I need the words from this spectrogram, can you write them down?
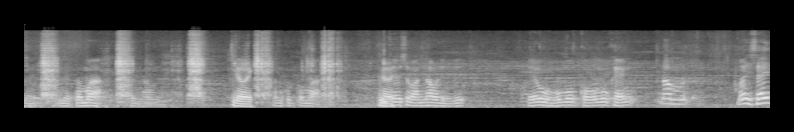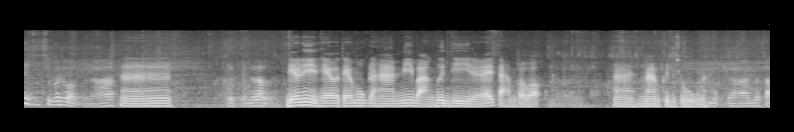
เลยเลยประมาทเป็นเฮานะโดยทำคุณประมาทนะเลยเทวสวรรค์เฮานี่ดิเทวหัวโมกของหัวโมกแข็งน้ำไม่ใช่สิบ่ถ่วงนะอ่าขึ้นไปนั่นแหละเดี๋ยวนี้แถวแถวมุกดาหารมีบางพื้นที่เลยได้ตามเขาบอก อ่าน้ำขึ้นชูงนะมุกดาหารมาต่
